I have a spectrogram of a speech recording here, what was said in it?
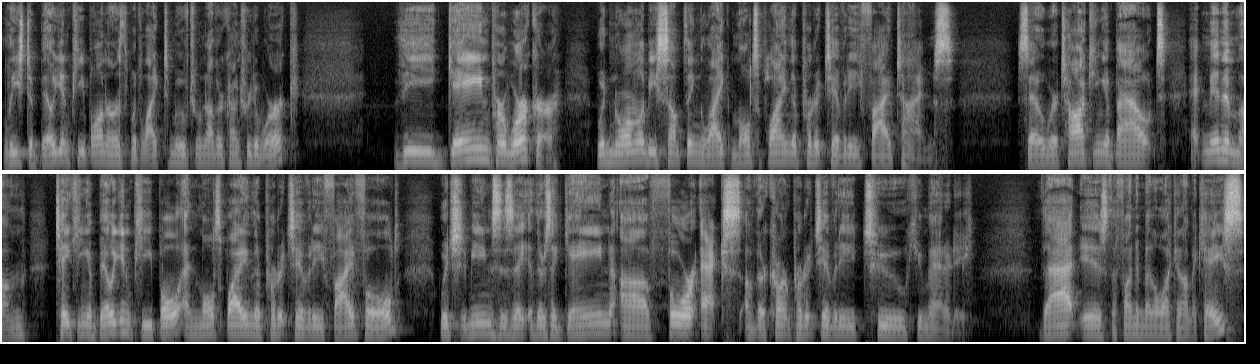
At least a billion people on Earth would like to move to another country to work the gain per worker would normally be something like multiplying the productivity five times. So we're talking about, at minimum, taking a billion people and multiplying their productivity fivefold, which means is a, there's a gain of 4x of their current productivity to humanity. That is the fundamental economic case.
